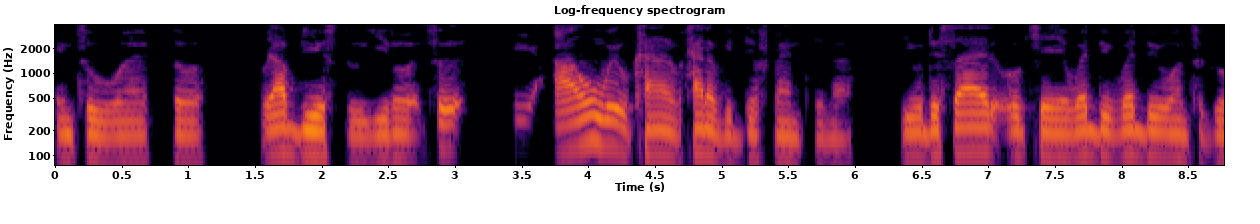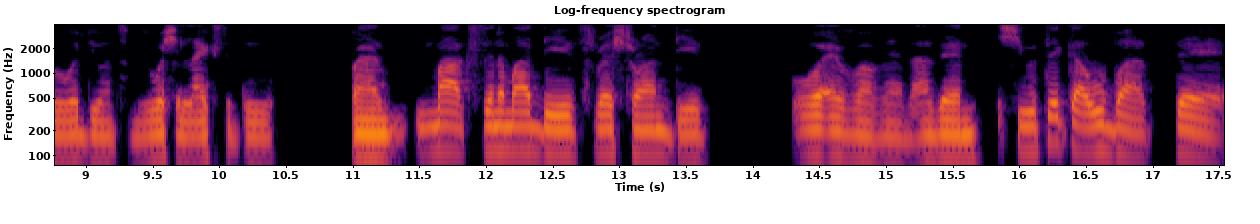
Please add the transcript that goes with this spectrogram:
into work. So we have bills to, you know, so eh, our own way will kind of kind of be different, you know. You decide, okay, where do where do you want to go? Where do you want to meet? What she likes to do? Find Mark cinema dates, restaurant dates, whatever, man. And then she would take a Uber there.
